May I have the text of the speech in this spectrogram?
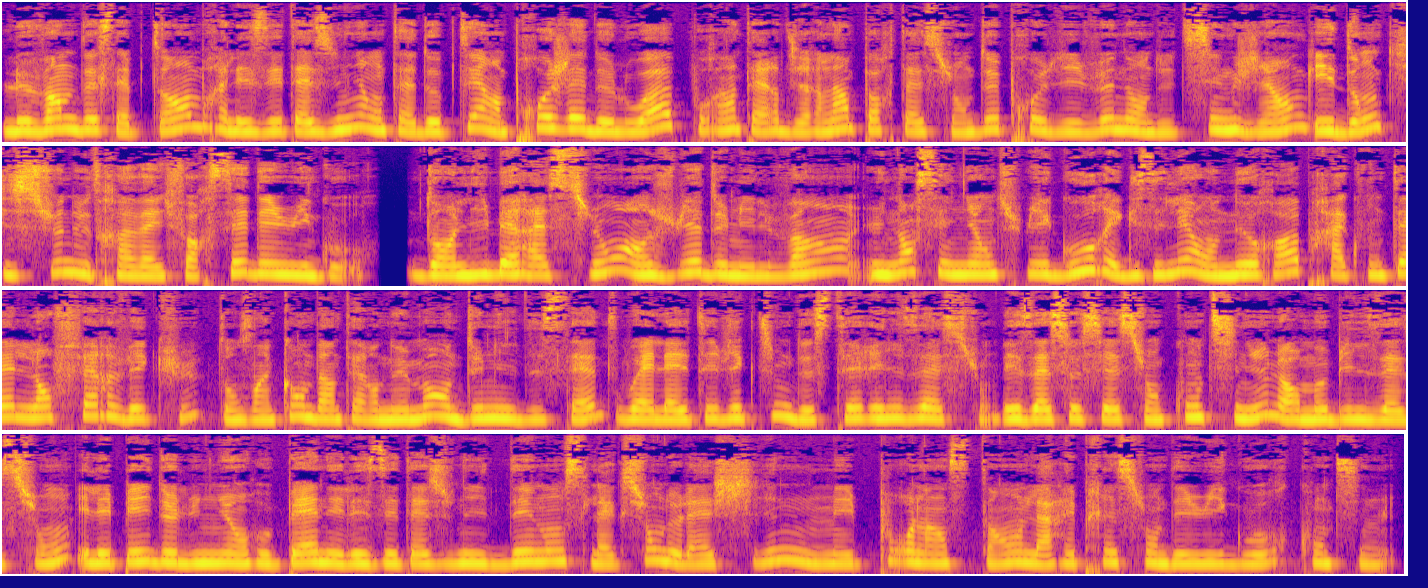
Le 22 septembre, les États-Unis ont adopté un projet de loi pour interdire l'importation de produits venant du Xinjiang et donc issus du travail forcé des Ouïghours. Dans Libération, en juillet 2020, une enseignante ouïghour exilée en Europe racontait l'enfer vécu dans un camp d'internement en 2017 où elle a été victime de stérilisation. Les associations continuent leur mobilisation et les pays de l'Union européenne et les États-Unis dénoncent l'action de la Chine, mais pour l'instant, la répression des Ouïghours continue.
